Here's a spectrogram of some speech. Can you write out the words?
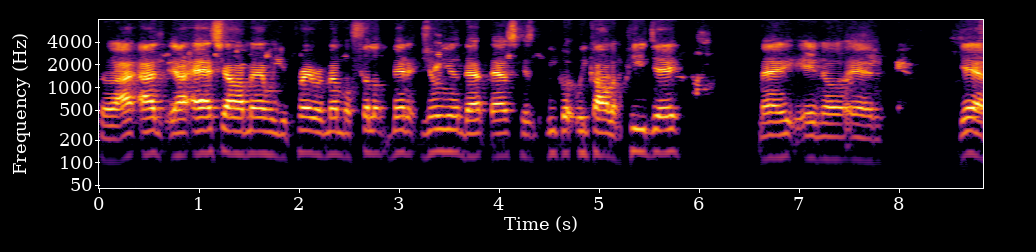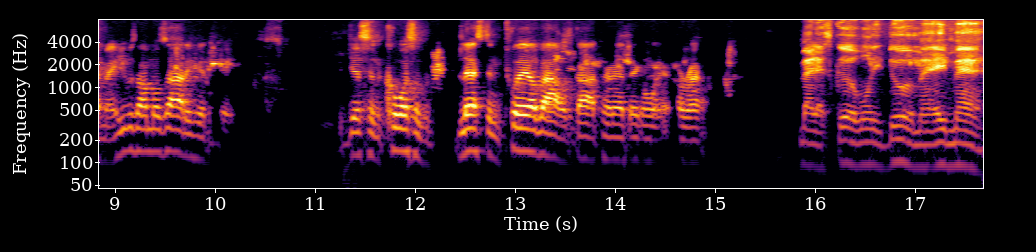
So I, I I ask y'all, man, when you pray, remember Philip Bennett Jr. That that's his. We go, we call him PJ, man. You know, and yeah, man, he was almost out of here today. Just in the course of less than twelve hours, God turned that thing around. Man, that's good when he do it, man. Amen.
